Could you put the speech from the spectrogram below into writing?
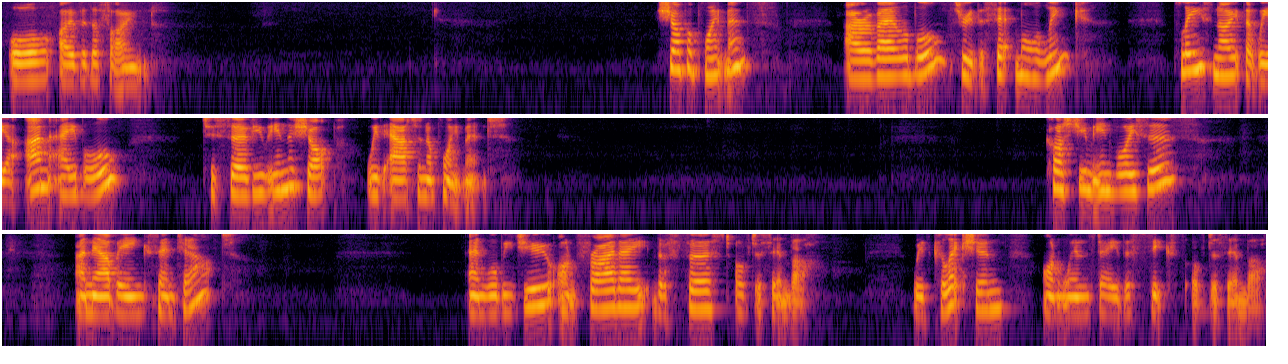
or over the phone. Shop appointments are available through the Setmore link. Please note that we are unable to serve you in the shop without an appointment. Costume invoices are now being sent out and will be due on Friday, the 1st of December, with collection on Wednesday, the 6th of December.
